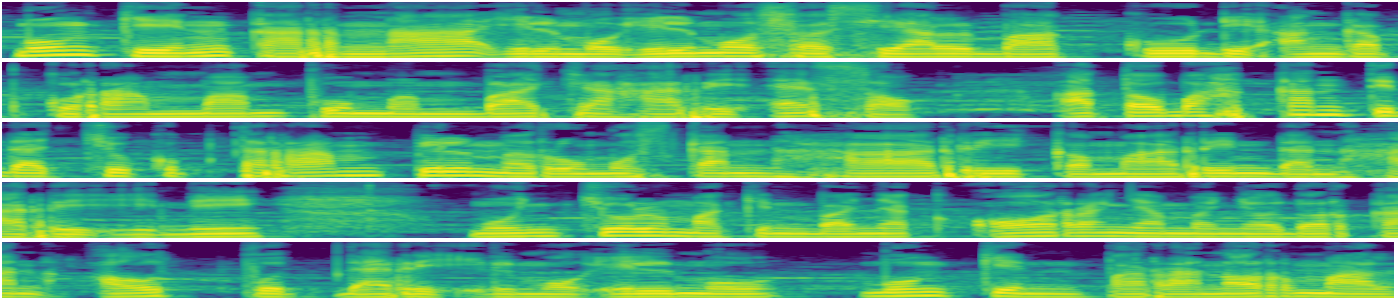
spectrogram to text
Mungkin karena ilmu-ilmu sosial baku dianggap kurang mampu membaca hari esok atau bahkan tidak cukup terampil merumuskan hari kemarin dan hari ini, muncul makin banyak orang yang menyodorkan output dari ilmu-ilmu, mungkin paranormal,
